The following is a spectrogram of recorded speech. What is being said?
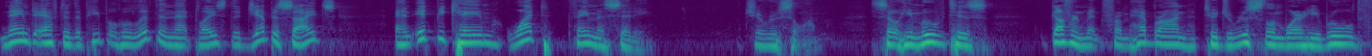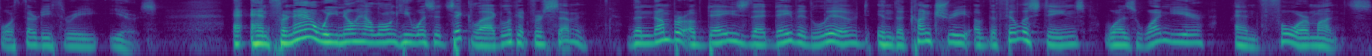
named after the people who lived in that place, the Jebusites. And it became what famous city? Jerusalem. So he moved his government from Hebron to Jerusalem, where he ruled for 33 years. And for now, we know how long he was at Ziklag. Look at verse 7. The number of days that David lived in the country of the Philistines was one year and four months.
